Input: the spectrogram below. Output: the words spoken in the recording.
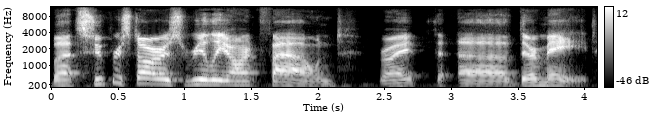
But superstars really aren't found, right? Uh, they're made.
